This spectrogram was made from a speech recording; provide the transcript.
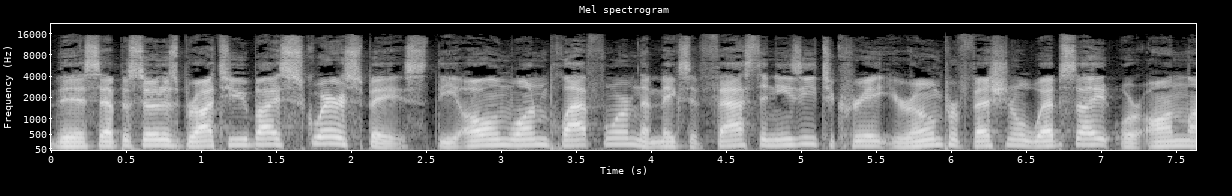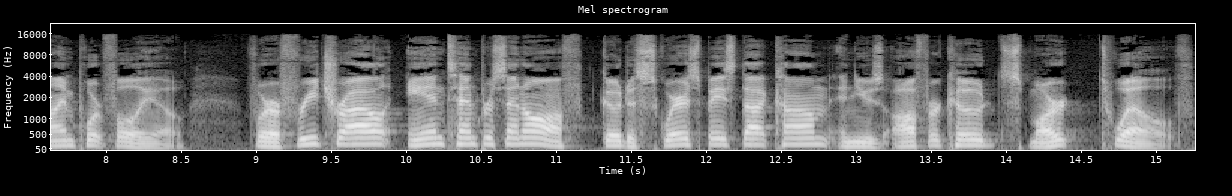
This episode is brought to you by Squarespace, the all in one platform that makes it fast and easy to create your own professional website or online portfolio. For a free trial and 10% off, go to squarespace.com and use offer code SMART12.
